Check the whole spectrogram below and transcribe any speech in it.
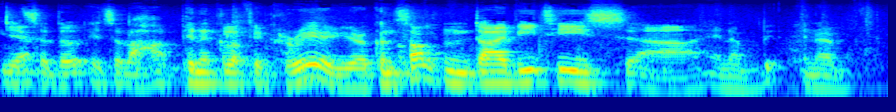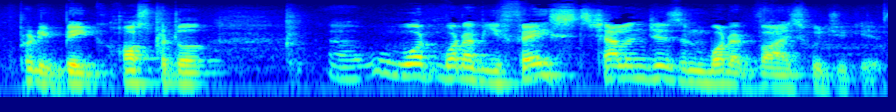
yeah. it's, at the, it's at the pinnacle of your career. You're a consultant in diabetes uh, in a in a pretty big hospital. Uh, what what have you faced challenges, and what advice would you give?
